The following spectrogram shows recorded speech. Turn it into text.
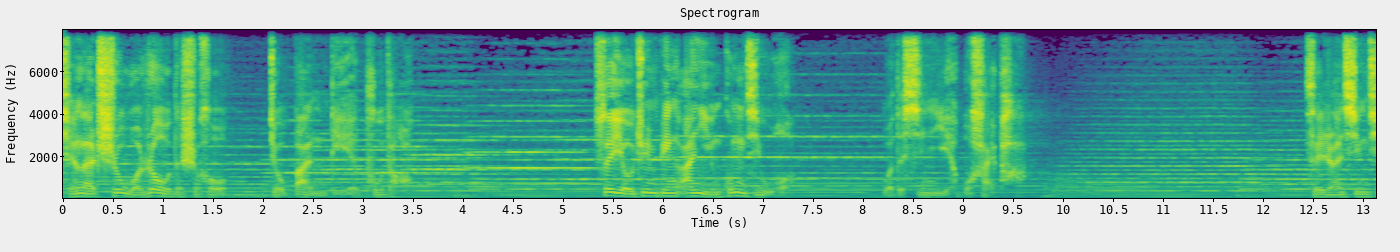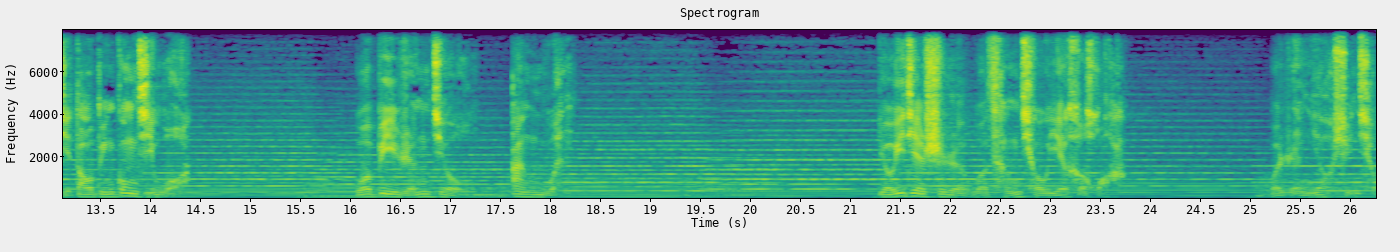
前来吃我肉的时候，就半跌扑倒。虽有军兵安营攻击我，我的心也不害怕。虽然兴起刀兵攻击我，我必仍旧安稳。有一件事我曾求耶和华，我仍要寻求，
